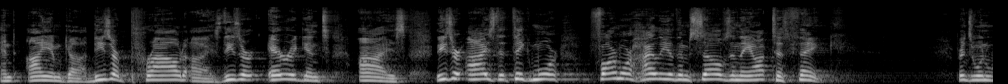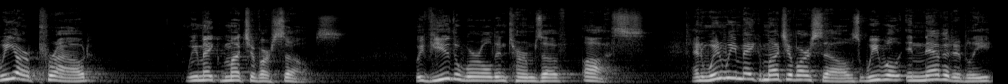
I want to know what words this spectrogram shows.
and I am God. These are proud eyes. These are arrogant eyes. These are eyes that think more, far more highly of themselves than they ought to think. Friends, when we are proud, we make much of ourselves. We view the world in terms of us. And when we make much of ourselves, we will inevitably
